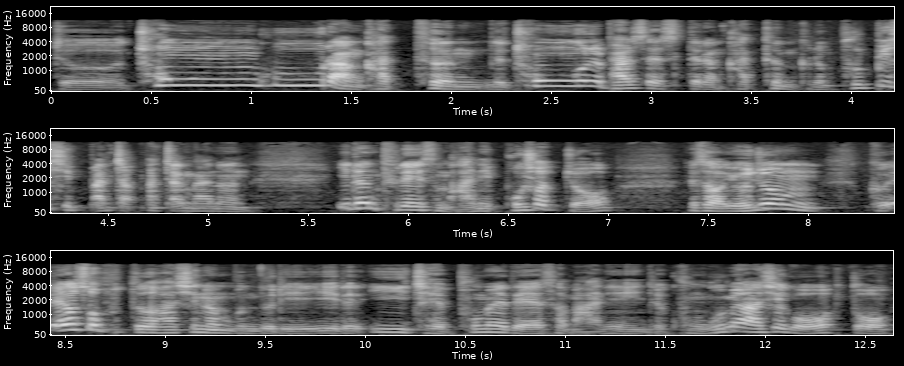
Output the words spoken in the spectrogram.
저 총구랑 같은 총을 발사했을 때랑 같은 그런 불빛이 반짝반짝 나는 이런 트레이서 많이 보셨죠? 그래서 요즘 그 에어소프트 하시는 분들이 이, 이 제품에 대해서 많이 이제 궁금해 하시고 또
